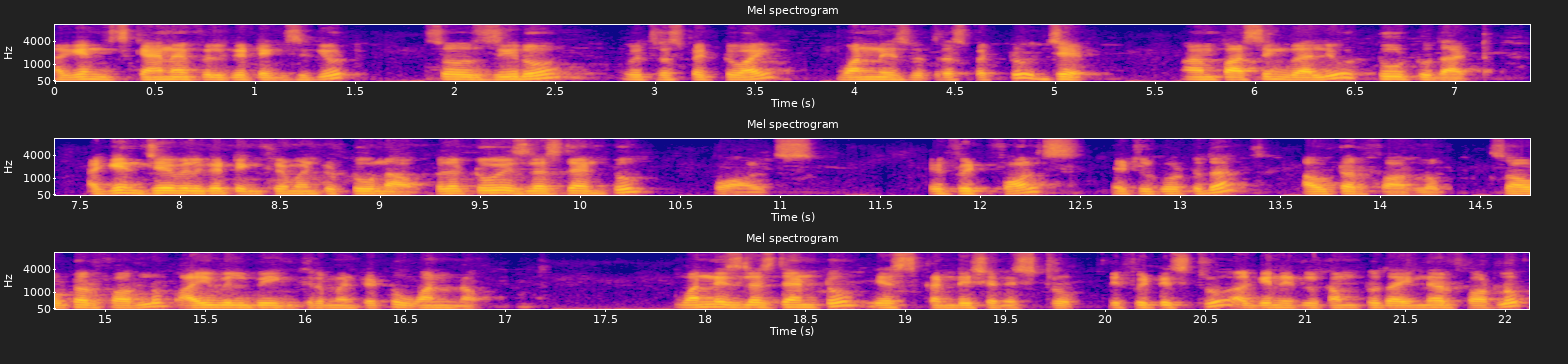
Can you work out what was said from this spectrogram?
again scanf will get execute. So 0 with respect to i 1 is with respect to j. I'm passing value 2 to that. Again j will get increment to 2 now. Whether 2 is less than 2 false. If it falls, it will go to the outer for loop. So outer for loop i will be incremented to 1 now. 1 is less than 2 yes condition is true. If it is true again it will come to the inner for loop.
